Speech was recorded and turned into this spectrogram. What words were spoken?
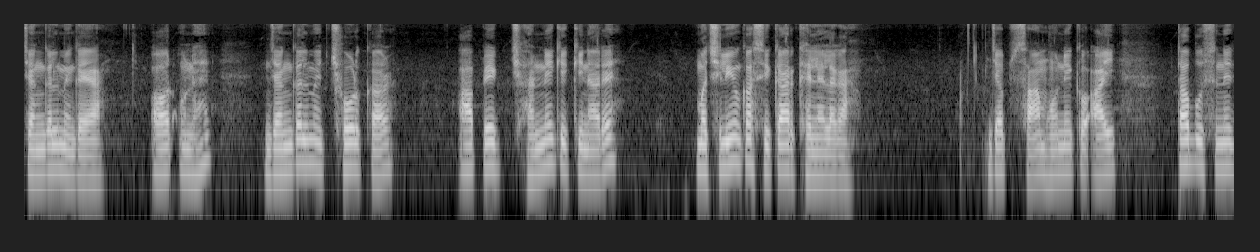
जंगल में गया और उन्हें जंगल में छोड़कर आप एक झरने के किनारे मछलियों का शिकार खेलने लगा। जब शाम होने को आई, तब उसने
